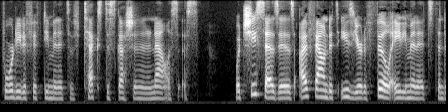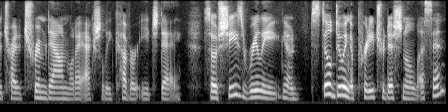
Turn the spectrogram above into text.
40 to 50 minutes of text discussion and analysis. What she says is, I've found it's easier to fill 80 minutes than to try to trim down what I actually cover each day. So she's really, you know, still doing a pretty traditional lesson,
